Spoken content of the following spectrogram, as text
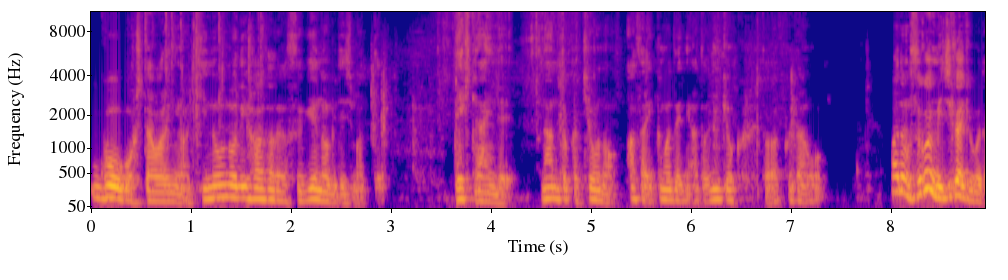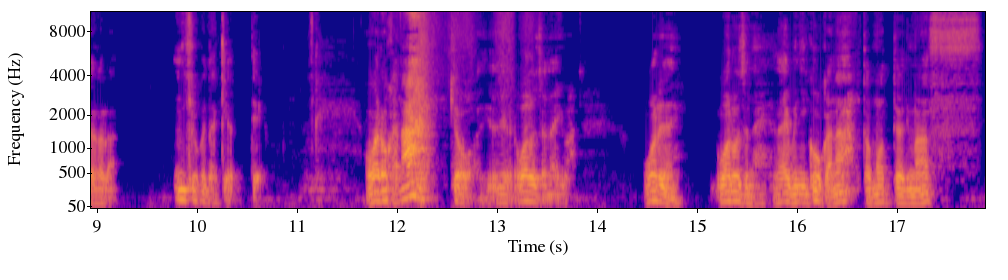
豪語した割には昨日のリハーサルがすげえ伸びてしまって、できてないんで、なんとか今日の朝行くまでにあと2曲トラックダウンを。まあでもすごい短い曲だから、2曲だけやって、終わろうかな。今日は。終わろうじゃないわ。終わるね。終わろうじゃない。ライブに行こうかなと思っております。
